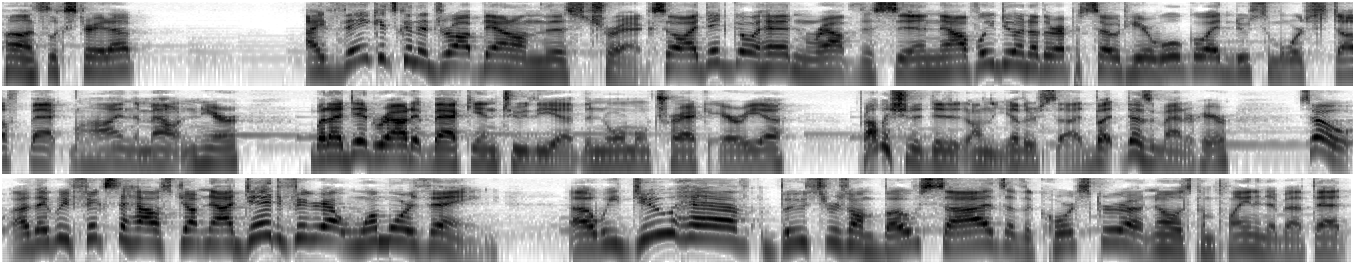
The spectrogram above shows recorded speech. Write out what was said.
let's look straight up. I think it's going to drop down on this track. So I did go ahead and route this in. Now, if we do another episode here, we'll go ahead and do some more stuff back behind the mountain here. But I did route it back into the uh, the normal track area. Probably should have did it on the other side, but doesn't matter here. So I think we fixed the house jump. Now, I did figure out one more thing. Uh, we do have boosters on both sides of the corkscrew. I know I was complaining about that.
